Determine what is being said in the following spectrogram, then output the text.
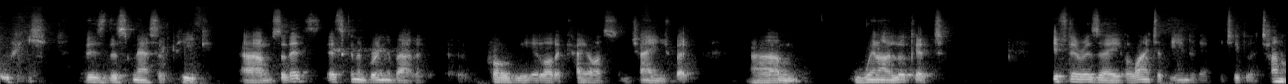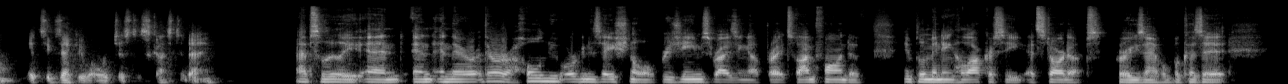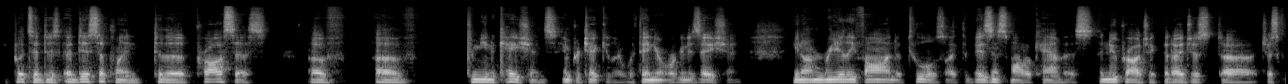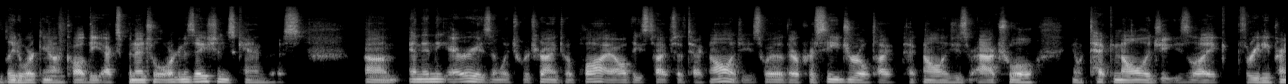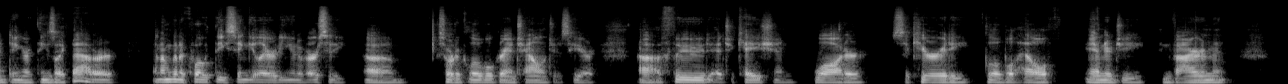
there's this massive peak. Um, so that's that's going to bring about a, probably a lot of chaos and change. But um, when I look at if there is a light at the end of that particular tunnel, it's exactly what we've just discussed today. Absolutely, and and and there are, there are a whole new organizational regimes rising up, right? So I'm fond of implementing holacracy at startups, for example, because it puts a, dis- a discipline to the process of of communications, in particular, within your organization. You know, I'm really fond of tools like the business model canvas, a new project that I just uh, just completed working on called the Exponential Organizations Canvas um, and in the areas in which we're trying to apply all these types of technologies, whether they're procedural type technologies or actual, you know, technologies like 3D printing or things like that, or and I'm going to quote the Singularity University um, sort of global grand challenges here: uh, food, education, water, security, global health, energy, environment,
